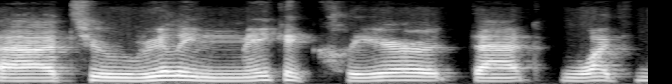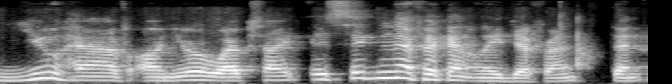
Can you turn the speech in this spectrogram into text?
uh, to really make it clear that what you have on your website is significantly different than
